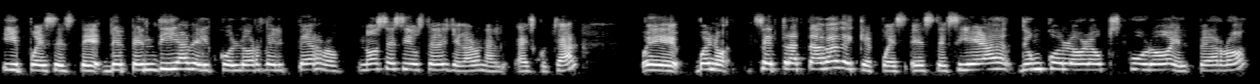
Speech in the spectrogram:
y pues este dependía del color del perro. No sé si ustedes llegaron a, escuchar. Eh, bueno, se trataba de que pues este si era de un color oscuro el perro,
